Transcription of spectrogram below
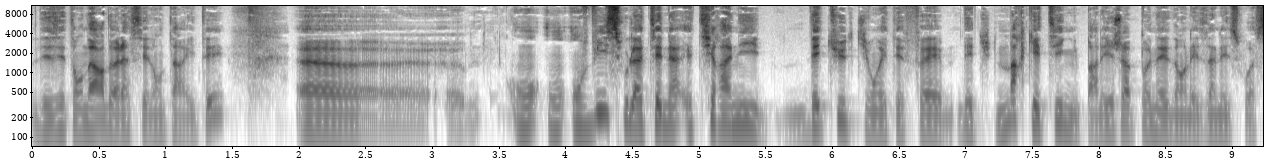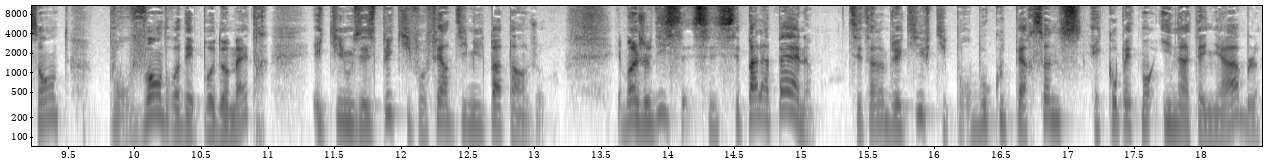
des étendards de la sédentarité. Euh, on, on, on, vit sous la tyrannie d'études qui ont été faites, d'études marketing par les Japonais dans les années 60 pour vendre des podomètres et qui nous expliquent qu'il faut faire 10 000 pas par jour. Et moi je dis c'est pas la peine. C'est un objectif qui pour beaucoup de personnes est complètement inatteignable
